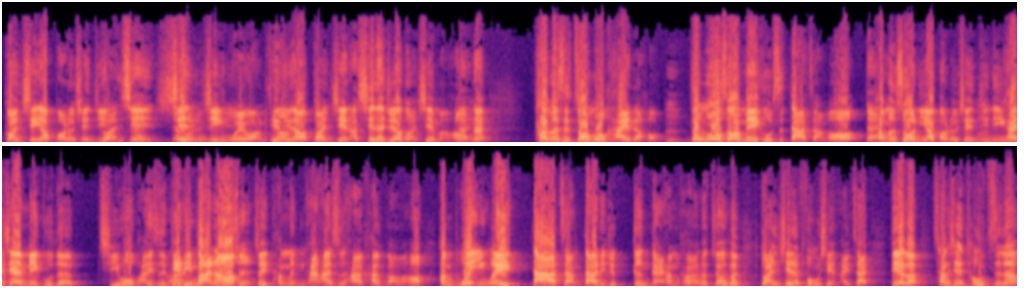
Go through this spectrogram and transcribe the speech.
短线要保留现金，短线现金为王。你听听到，短线啊，现在就叫短线嘛哈。那他们是周末开的哈，周末的时候美股是大涨哦。他们说你要保留现金，你看现在美股的。期货盘是跌停板哦，是，所以他们你看他是他的看法嘛哈，他们不会因为大涨大跌就更改他们看法，他主要是短线的风险还在。第二个，长线投资呢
